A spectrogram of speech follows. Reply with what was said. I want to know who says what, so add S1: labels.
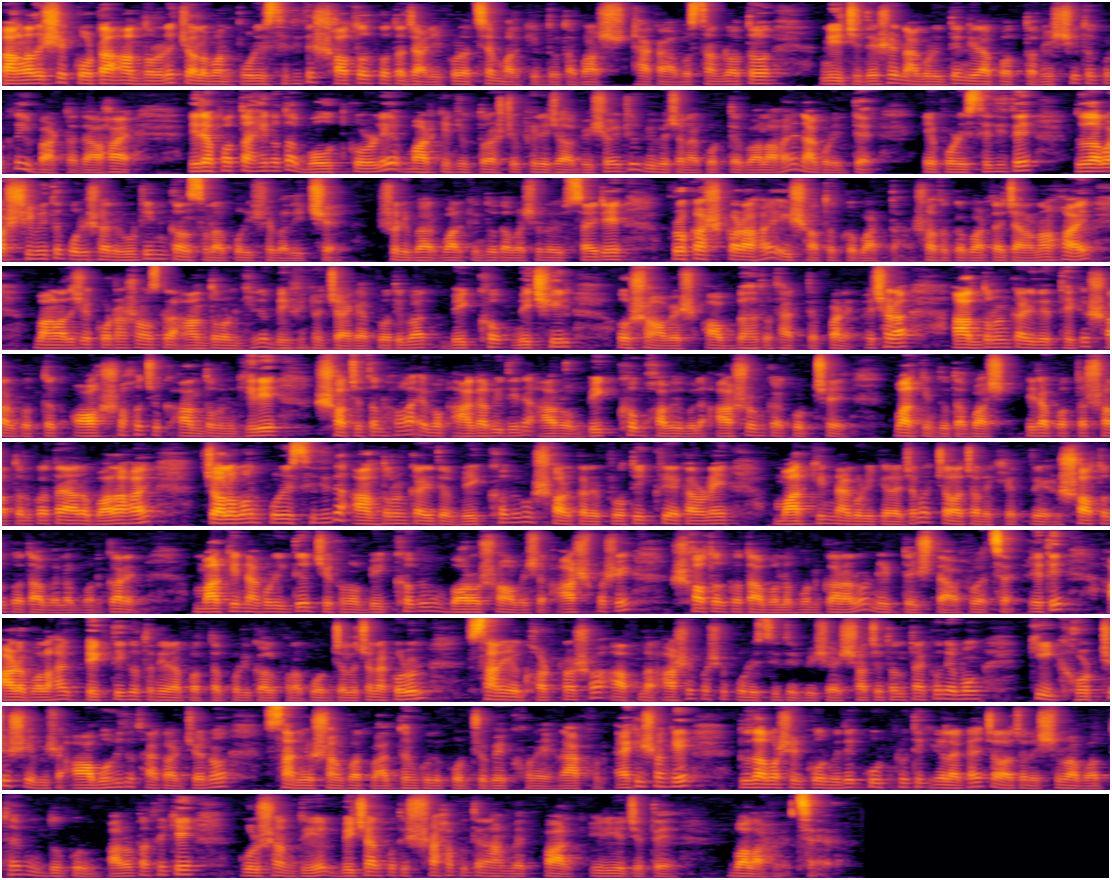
S1: বাংলাদেশে কোটা আন্দোলনে চলমান পরিস্থিতিতে সতর্কতা জারি করেছে মার্কিন দূতাবাস। ঢাকা অবস্থানরত নিজ দেশে নাগরিকদের নিরাপত্তা নিশ্চিত করতে এই বার্তা দেওয়া হয়। নিরাপত্তাহীনতা বোধ করলে মার্কিন যুক্তরাষ্ট্রে ফিরে যাওয়ার বিষয়টি বিবেচনা করতে বলা হয় নাগরিকদের। এ পরিস্থিতিতে দূতাবাস সীমিত পরিসরে রুটিন কাউন্সেলার পরিষেবা দিচ্ছে। শনিবার মার্কিন দূতাবাসের ওয়েবসাইটে প্রকাশ করা হয় এই সতর্কবার্তা। সতর্কবার্তায় জানানো হয়, বাংলাদেশের কোটা সংস্কার আন্দোলন ঘিরে বিভিন্ন জায়গায় প্রতিবাদ, বিক্ষোভ, মিছিল ও সমাবেশ অব্যাহত থাকতে পারে। এছাড়া আন্দোলনকারীদের থেকে সর্বাত্মক অসহযোগ আন্দোলন ঘিরে সচেতন হওয়া এবং আগামী দিনে আরও বিক্ষোভ হবে বলে আশঙ্কা করছে মার্কিন দূতাবাস। নিরাপত্তার সতর্কতায় আরও বলা হয়, চলমান পরিস্থিতিতে আন্দোলনকারীদের বিক্ষোভ এবং সরকারের প্রতিক্রিয়ার কারণে মার্কিন নাগরিকেরা যেন চলাচলের ক্ষেত্রে সতর্কতা অবলম্বন করেন। মার্কিন নাগরিকদের যে কোনো বিক্ষোভ এবং বড় সমাবেশের আশপাশে সতর্কতা অবলম্বন করারও নির্দেশ দেওয়া হয়েছে। এতে আরও বলা হয়, ব্যক্তিগত নিরাপত্তা পরিকল্পনা পর্যালোচনা করুন, স্থানীয় ঘটনাসহ আপনার আশেপাশে পরিস্থিতির বিষয়ে সচেতন থাকুন এবং কি ঘটছে সে বিষয়ে অবহিত থাকার জন্য স্থানীয় সংবাদ মাধ্যমগুলো পর্যবেক্ষণে রাখুন। একই সঙ্গে দূতাবাসের কর্মীদের কূটনৈতিক এলাকায় চলাচলের সীমাবদ্ধ এবং দুপুর বারোটা থেকে গুলশান দুইয়ের বিচারপতি শাহাবুদ্দিন আহমেদ পার্ক এড়িয়ে যেতে বলা হয়েছে।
